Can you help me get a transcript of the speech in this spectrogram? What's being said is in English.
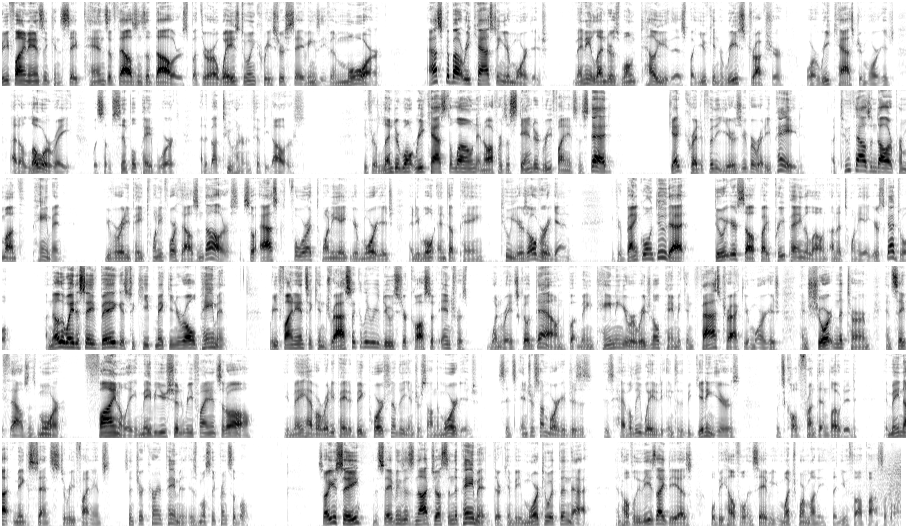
Refinancing can save tens of thousands of dollars, but there are ways to increase your savings even more. Ask about recasting your mortgage. Many lenders won't tell you this, but you can restructure or recast your mortgage at a lower rate with some simple paperwork at about $250. If your lender won't recast the loan and offers a standard refinance instead, get credit for the years you've already paid. A $2,000 per month payment, you've already paid $24,000. So ask for a 28 year mortgage and you won't end up paying two years over again. If your bank won't do that, do it yourself by prepaying the loan on a 28 year schedule. Another way to save big is to keep making your old payment. Refinancing can drastically reduce your cost of interest when rates go down, but maintaining your original payment can fast track your mortgage and shorten the term and save thousands more. Finally, maybe you shouldn't refinance at all. You may have already paid a big portion of the interest on the mortgage. Since interest on mortgages is heavily weighted into the beginning years, which is called front end loaded, it may not make sense to refinance since your current payment is mostly principal. So you see, the savings is not just in the payment. There can be more to it than that. And hopefully these ideas will be helpful in saving you much more money than you thought possible.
